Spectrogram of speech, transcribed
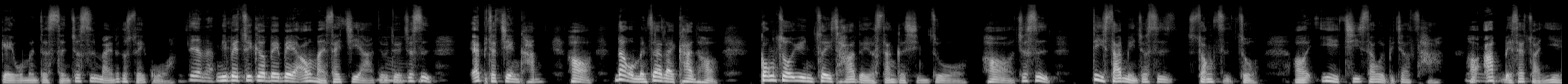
给我们的神，就是买那个水果啊，对吧，你被追个贝贝啊，我买塞鸡啊，对不对？嗯就是也比较健康。好，那我们再来看哈，工作运最差的有三个星座哦，哈，就是第三名就是双子座哦，业绩稍微比较差。好、嗯啊，没在转业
